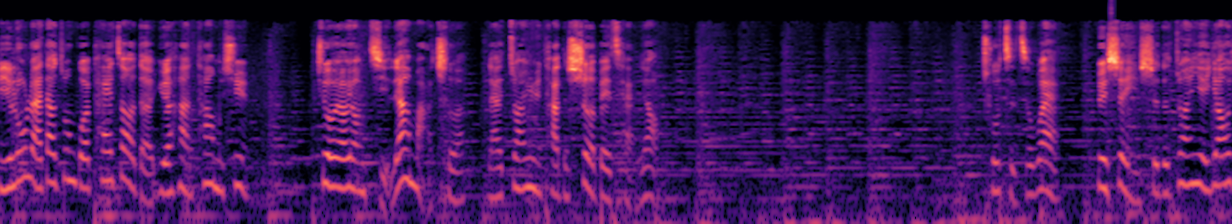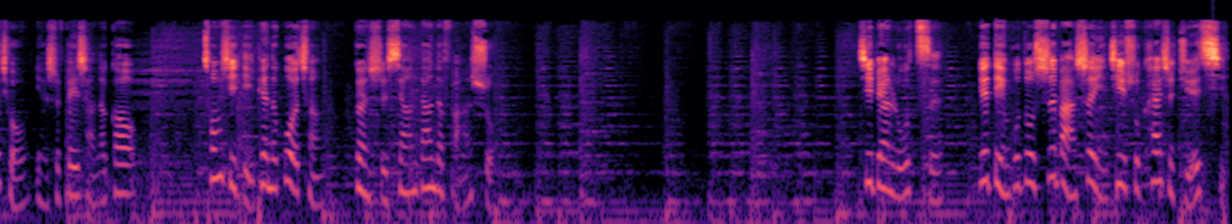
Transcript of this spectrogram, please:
比如来到中国拍照的约翰·汤姆逊，就要用几辆马车来装运他的设备材料。除此之外，对摄影师的专业要求也是非常的高，冲洗底片的过程更是相当的繁琐。即便如此，也顶不住湿版摄影技术开始崛起。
